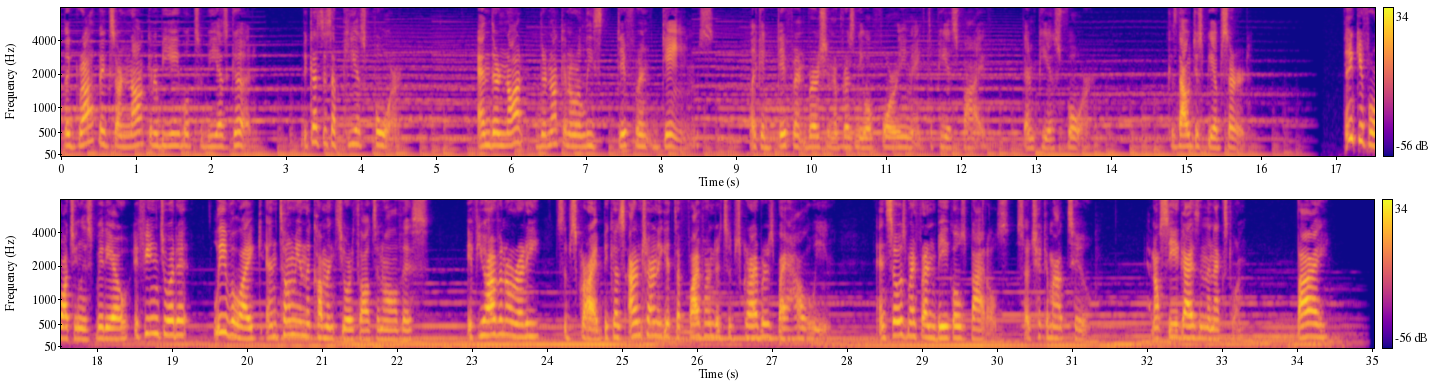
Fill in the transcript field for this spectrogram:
the graphics are not going to be able to be as good because it's a PS4. And they're not they're not going to release different games like a different version of Resident Evil 4 Remake to PS5 than PS4. Because that would just be absurd. Thank you for watching this video. If you enjoyed it, leave a like and tell me in the comments your thoughts on all of this. If you haven't already, subscribe because I'm trying to get to 500 subscribers by Halloween. And so is my friend Bagels Battles, so check him out too. And I'll see you guys in the next one. Bye!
